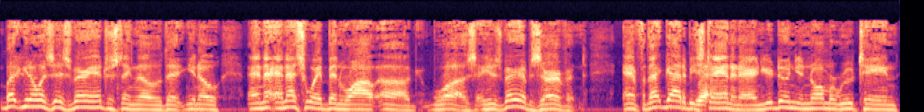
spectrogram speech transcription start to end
But you know, it's, it's very interesting though that you know, and and that's the way Benoit uh, was. He was very observant, and for that guy to be Yeah. standing there and you're doing your normal routine,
